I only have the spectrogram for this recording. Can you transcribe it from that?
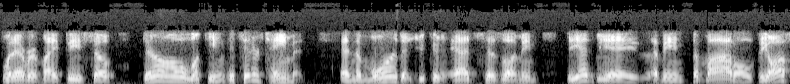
whatever it might be. So they're all looking, it's entertainment. And the more that you can add sizzle, I mean, the NBA, I mean, the model, the off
